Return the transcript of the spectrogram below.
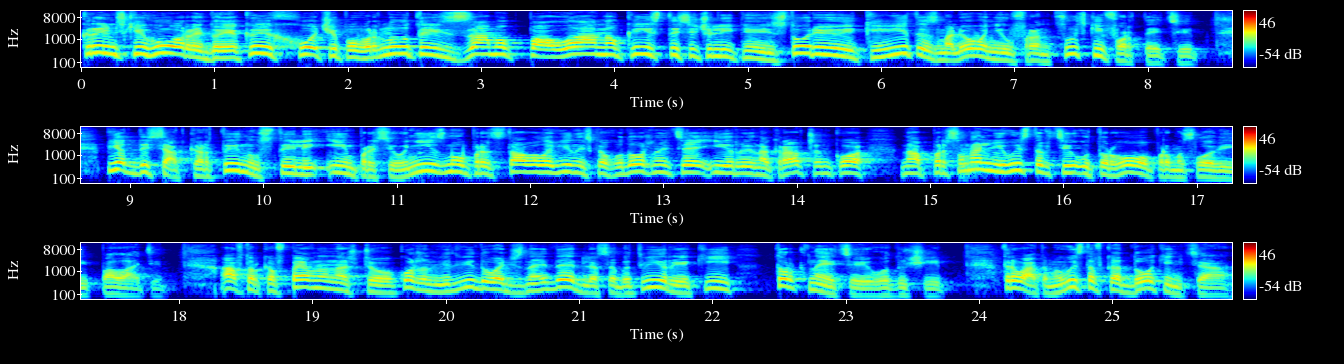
Кримські гори, до яких хоче повернутись замок Паланок із тисячолітньою історією і квіти, змальовані у французькій фортеці. 50 картин у стилі імпресіонізму представила вінницька художниця Ірина Кравченко на персональній виставці у торгово-промисловій палаті. Авторка впевнена, що кожен відвідувач знайде для себе твір, який торкнеться його душі. Триватиме виставка до кінця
